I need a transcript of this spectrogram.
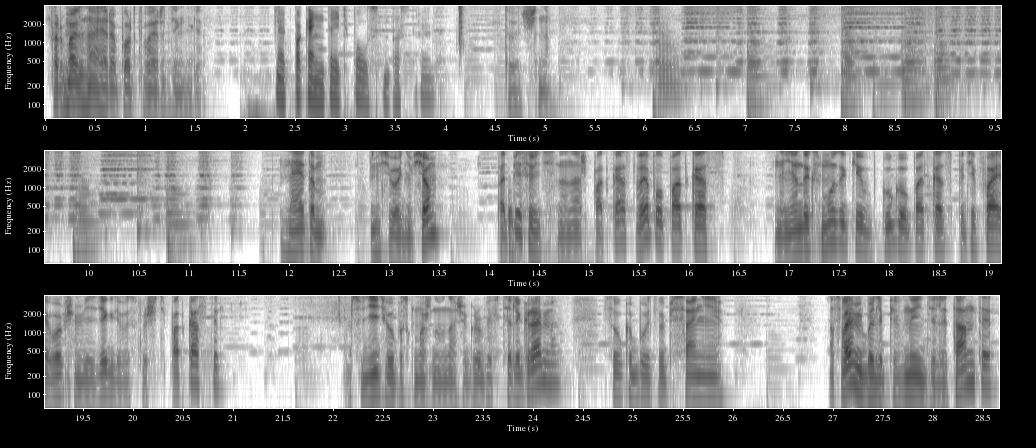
Формально аэропорт в Эрдинге. Это пока не третий полос не построили. Точно. На этом на сегодня все. Подписывайтесь на наш подкаст в Apple Podcasts, на Яндекс Музыке, в Google Podcast, Spotify, в общем, везде, где вы слушаете подкасты. Обсудить выпуск можно в нашей группе в Телеграме, ссылка будет в описании. А с вами были пивные дилетанты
